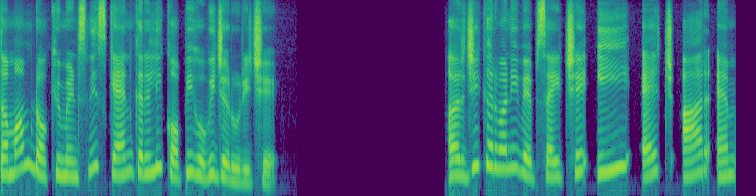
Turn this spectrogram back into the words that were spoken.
તમામ ડોક્યુમેન્ટ્સની સ્કેન કરેલી કોપી હોવી જરૂરી છે. અરજી કરવાની વેબસાઇટ છે E H R M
